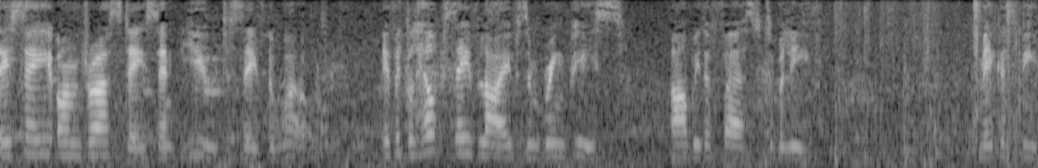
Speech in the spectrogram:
They say Andraste sent you to save the world. If it'll help save lives and bring peace, I'll be the first to believe. Make a speed.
